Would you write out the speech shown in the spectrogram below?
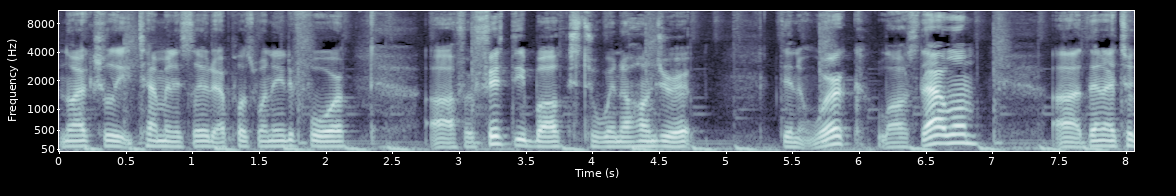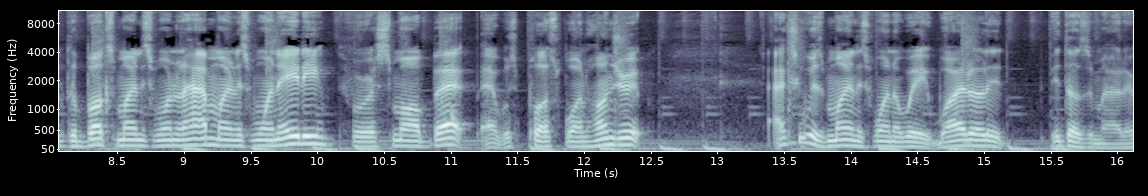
No, actually, 10 minutes later at plus 184 uh, for 50 bucks to win 100. Didn't work. Lost that one. Uh, then I took the Bucks minus one and a half, minus 180 for a small bet. That was plus 100. Actually, was minus 108. Why did it? It doesn't matter.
